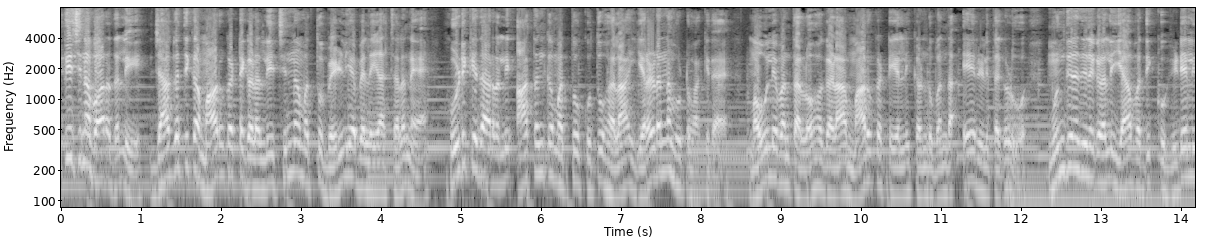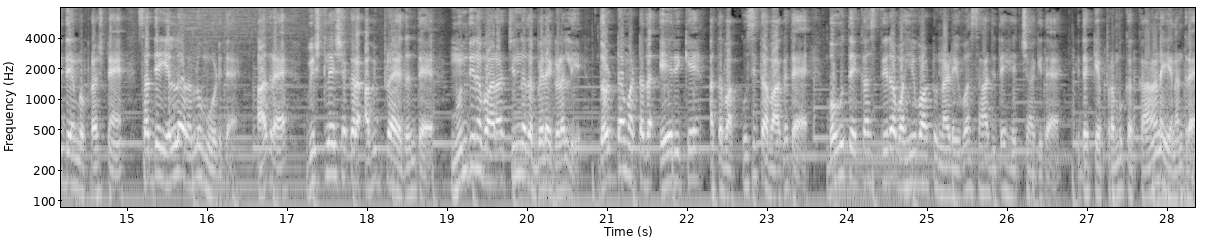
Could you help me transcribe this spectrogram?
ಇತ್ತೀಚಿನ ವಾರದಲ್ಲಿ ಜಾಗತಿಕ ಮಾರುಕಟ್ಟೆಗಳಲ್ಲಿ ಚಿನ್ನ ಮತ್ತು ಬೆಳ್ಳಿಯ ಬೆಲೆಯ ಚಲನೆ ಹೂಡಿಕೆದಾರರಲ್ಲಿ ಆತಂಕ ಮತ್ತು ಕುತೂಹಲ ಎರಡನ್ನ ಹುಟ್ಟುಹಾಕಿದೆ. ಮೌಲ್ಯವಂತ ಲೋಹಗಳ ಮಾರುಕಟ್ಟೆಯಲ್ಲಿ ಕಂಡುಬಂದ ಏರಿಳಿತಗಳು ಮುಂದಿನ ದಿನಗಳಲ್ಲಿ ಯಾವ ದಿಕ್ಕು ಹಿಡಿಯಲಿದೆ ಎಂಬ ಪ್ರಶ್ನೆ ಸದ್ಯ ಎಲ್ಲರಲ್ಲೂ ಮೂಡಿದೆ. ಆದರೆ ವಿಶ್ಲೇಷಕರ ಅಭಿಪ್ರಾಯದಂತೆ ಮುಂದಿನ ವಾರ ಚಿನ್ನದ ಬೆಲೆಗಳಲ್ಲಿ ದೊಡ್ಡ ಮಟ್ಟದ ಏರಿಕೆ ಅಥವಾ ಕುಸಿತವಾಗದೆ ಬಹುತೇಕ ಸ್ಥಿರ ವಹಿವಾಟು ನಡೆಯುವ ಸಾಧ್ಯತೆ ಹೆಚ್ಚಾಗಿದೆ. ಇದಕ್ಕೆ ಪ್ರಮುಖ ಕಾರಣ ಏನಂದ್ರೆ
